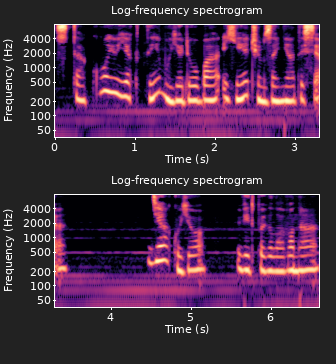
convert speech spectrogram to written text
З такою, як ти, моя люба, є чим зайнятися. Дякую, відповіла вона,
